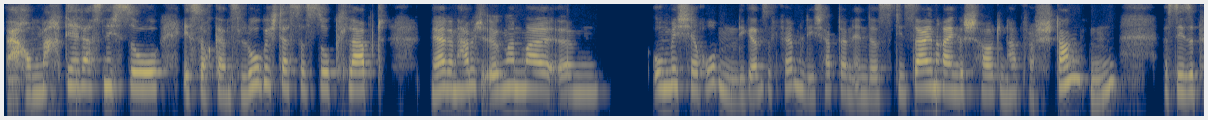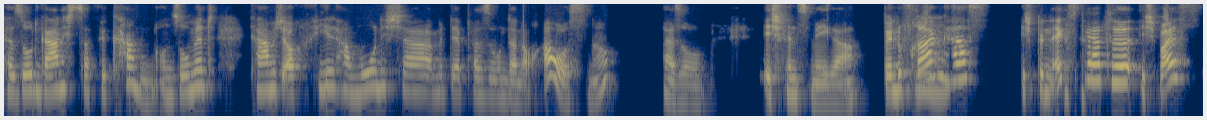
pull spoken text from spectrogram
Warum macht der das nicht so? Ist doch ganz logisch, dass das so klappt. Ja, dann habe ich irgendwann mal ähm, um mich herum, die ganze Family. Ich habe dann in das Design reingeschaut und habe verstanden, dass diese Person gar nichts dafür kann. Und somit kam ich auch viel harmonischer mit der Person dann auch aus. Ne? Also, ich finde es mega. Wenn du Fragen mhm. hast, ich bin Experte, ich weiß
